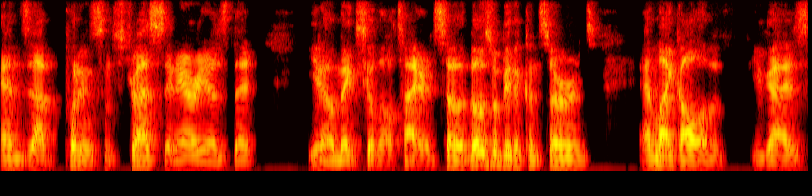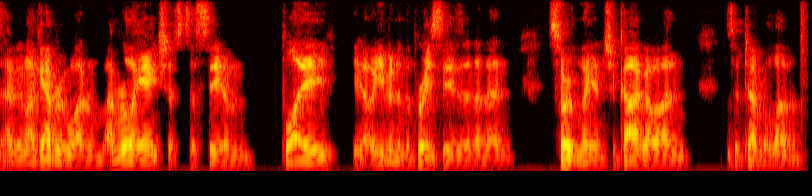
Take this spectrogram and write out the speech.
ends up putting some stress in areas that, you know, makes you a little tired. So those would be the concerns. And like all of you guys, I mean, like everyone, I'm really anxious to see him play, you know, even in the preseason and then certainly in Chicago on September 11th.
